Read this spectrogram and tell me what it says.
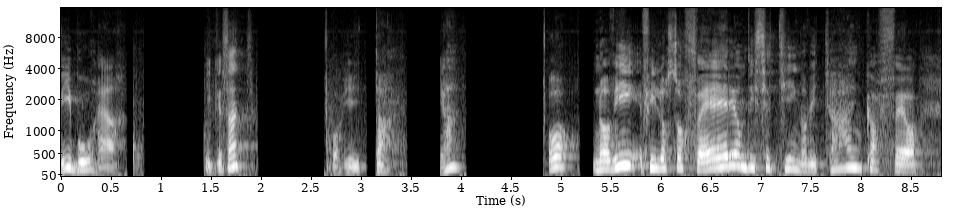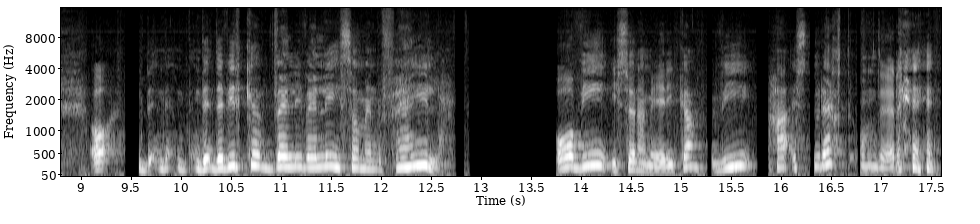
Vi bor her, ikke sant? På hytta. Ja? Og når vi filosoferer om disse tingene, og vi tar en kaffe og, og det, det, virker veldig, veldig som en feil. Og vi i Sør-Amerika vi har studert om dere.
